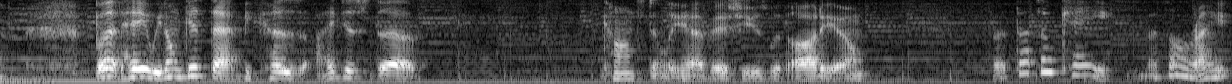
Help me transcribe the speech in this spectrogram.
but hey, we don't get that because I just uh, constantly have issues with audio. But that's okay. That's alright.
